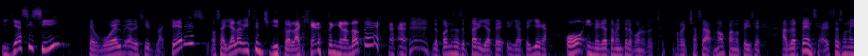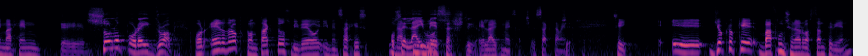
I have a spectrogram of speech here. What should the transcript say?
Y ya si sí, te vuelve a decir, ¿la quieres? O sea, ya la viste en chiquito, ¿la quieres en grandote? le pones a aceptar y ya te, ya te llega. O inmediatamente le pones recha- rechazar, ¿no? Cuando te dice, advertencia, esta es una imagen que... Solo por airdrop. Por airdrop, contactos, video y mensajes. O sea, el iMessage, digamos. El iMessage, exactamente. Sí. Eh, yo creo que va a funcionar bastante bien.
